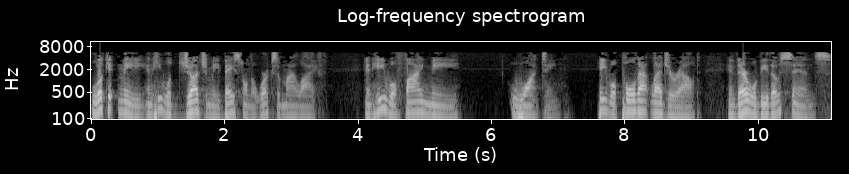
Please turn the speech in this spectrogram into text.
look at me and He will judge me based on the works of my life. And He will find me wanting. He will pull that ledger out, and there will be those sins,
